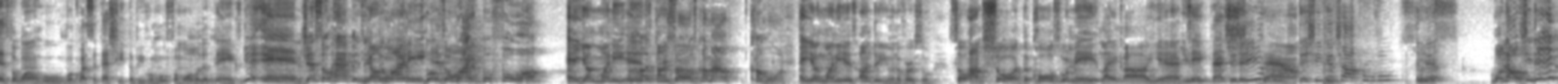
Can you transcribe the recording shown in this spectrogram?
is the one who requested that she to be removed from all of the things. Mm-hmm. Yeah, and, and just so happens Young Money bef- is on- right before and Young Money is her three under, songs come out. Come on, and Young Money is under Universal. So I'm sure the calls were made like, uh yeah, You- take that shit she, down. Did she get y'all approval for Yeah. this? well, No, she didn't.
